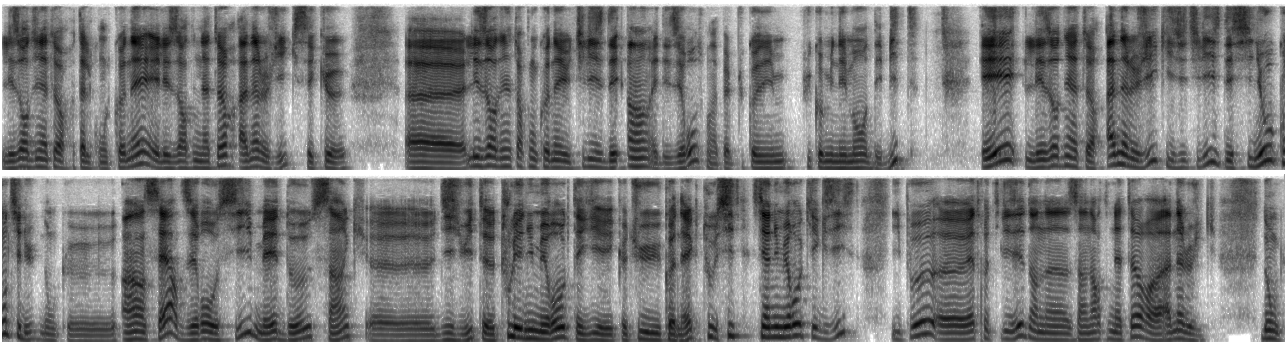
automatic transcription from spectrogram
les ordinateurs tels qu'on le connaît et les ordinateurs analogiques. C'est que euh, les ordinateurs qu'on connaît utilisent des 1 et des 0, ce qu'on appelle plus, communément des bits. Et les ordinateurs analogiques, ils utilisent des signaux continus. Donc euh, 1 certes, 0 aussi, mais 2, 5, euh, 18, tous les numéros que, tu connectes. Tout, si, un numéro qui existe, il peut euh, être utilisé dans un ordinateur analogique. Donc,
